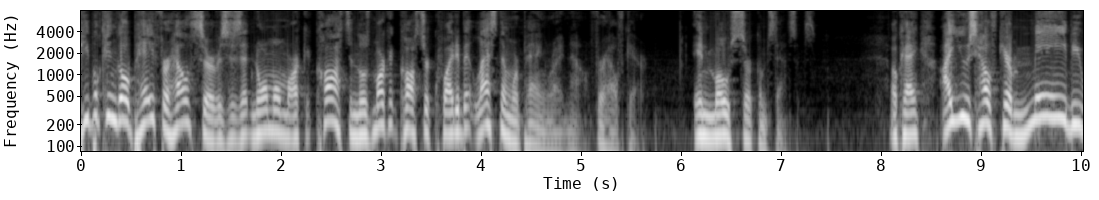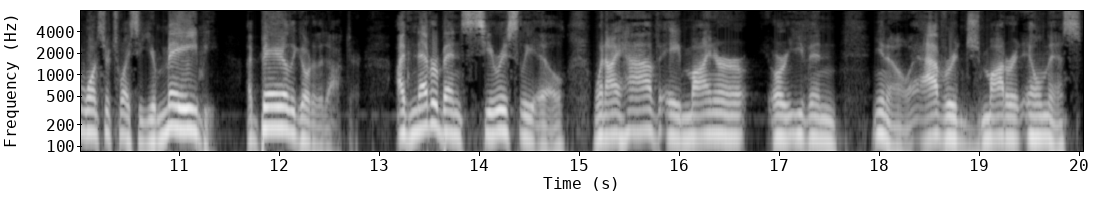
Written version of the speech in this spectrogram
People can go pay for health services at normal market costs, and those market costs are quite a bit less than we're paying right now for healthcare in most circumstances. Okay. I use healthcare maybe once or twice a year, maybe. I barely go to the doctor. I've never been seriously ill. When I have a minor or even, you know, average moderate illness,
